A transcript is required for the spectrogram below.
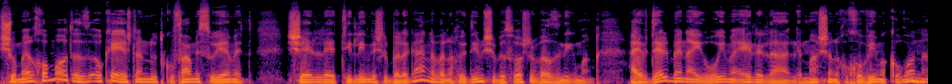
לשומר חומות, אז אוקיי, יש לנו תקופה מסוימת של uh, טילים ושל בלאגן, אבל אנחנו יודעים שבסופו של דבר זה נגמר. ההבדל בין האירועים האלה למה שאנחנו חווים הקורונה,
